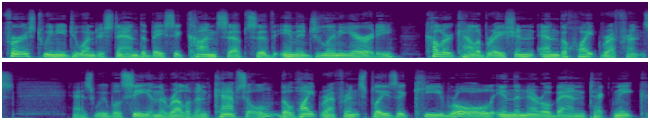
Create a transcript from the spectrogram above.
first we need to understand the basic concepts of image linearity, color calibration, and the white reference. As we will see in the relevant capsule, the white reference plays a key role in the narrowband technique.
